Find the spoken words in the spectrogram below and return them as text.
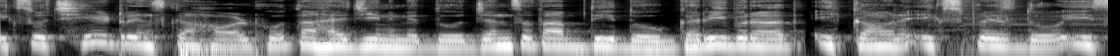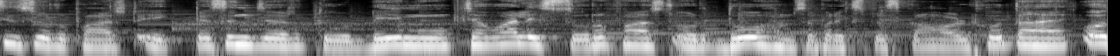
106 ट्रेन का हॉल्ट होता है। जिनमें दो जनशताब्दी, दो गरीब रथ, इक्यावन एक्सप्रेस दो एसी सुपरफास्ट एक पैसेंजर दो डेमो चवालीस सुपरफास्ट और दो हमसफर एक्सप्रेस का हॉल्ट होता है और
